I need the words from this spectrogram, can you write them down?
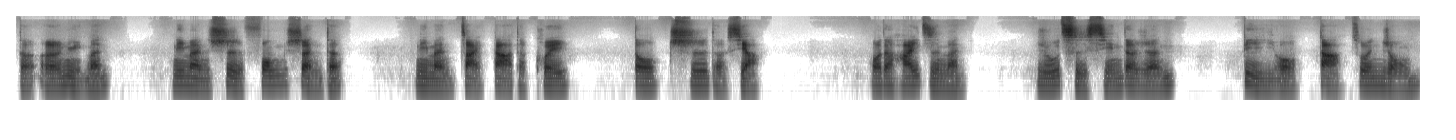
的儿女们，你们是丰盛的，你们再大的亏都吃得下，我的孩子们。如此行的人，必有大尊荣。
